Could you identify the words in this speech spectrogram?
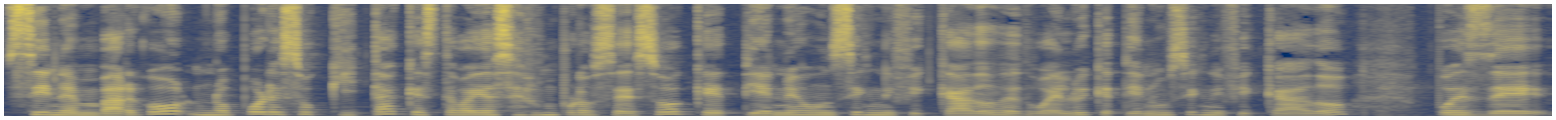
Sin embargo, no por eso quita que este vaya a ser un proceso que tiene un significado de duelo y que tiene un significado pues de,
